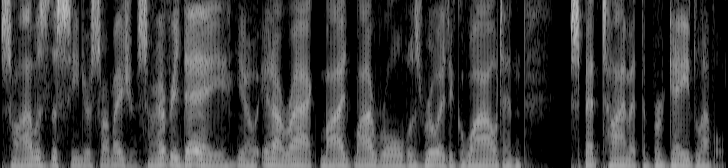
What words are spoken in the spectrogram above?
So I was the senior sergeant major. So every day, you know, in Iraq, my my role was really to go out and spent time at the brigade level.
